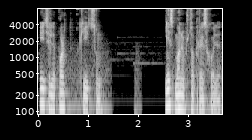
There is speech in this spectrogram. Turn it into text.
и телепорт к яйцу. И смотрим, что происходит.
